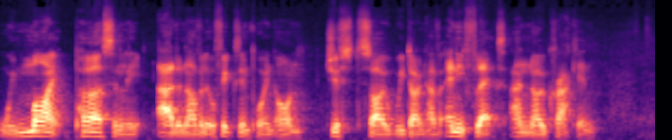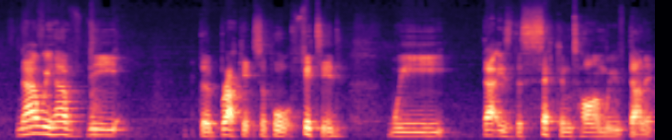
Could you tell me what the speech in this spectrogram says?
we might personally add another little fixing point on just so we don't have any flex and no cracking. Now we have the the bracket support fitted, we that is the second time we've done it.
